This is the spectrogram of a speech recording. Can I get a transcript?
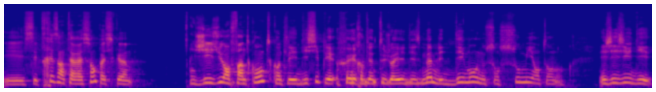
Et c'est très intéressant parce que Jésus, en fin de compte, quand les disciples ils reviennent toujours, ils disent même les démons nous sont soumis en ton nom. Et Jésus dit,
